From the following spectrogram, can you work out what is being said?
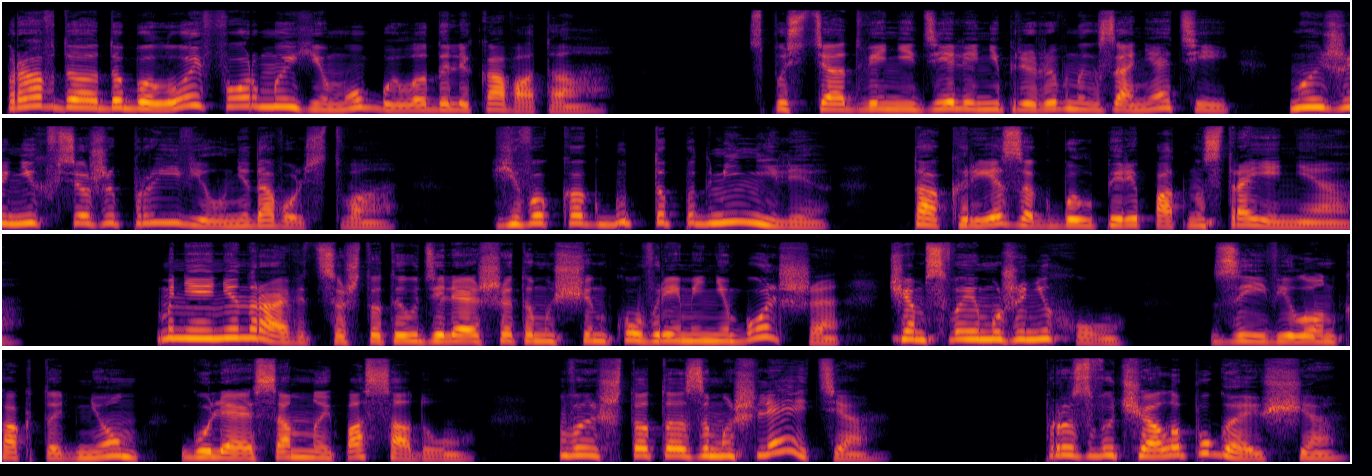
Правда, до былой формы ему было далековато. Спустя две недели непрерывных занятий мой жених все же проявил недовольство. Его как будто подменили. Так резок был перепад настроения. «Мне не нравится, что ты уделяешь этому щенку времени больше, чем своему жениху», — заявил он как-то днем, гуляя со мной по саду. «Вы что-то замышляете?» Прозвучало пугающе.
